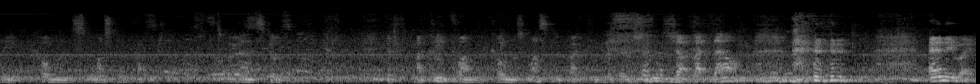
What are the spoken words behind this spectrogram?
the Colman's mustard factory. And still, I couldn't find the Colman's mustard factory because they shut that down. anyway,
